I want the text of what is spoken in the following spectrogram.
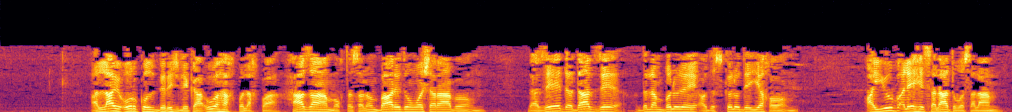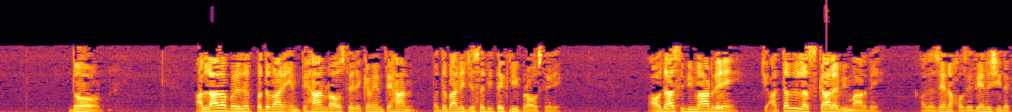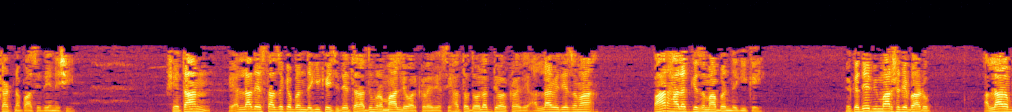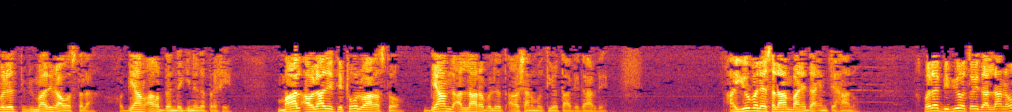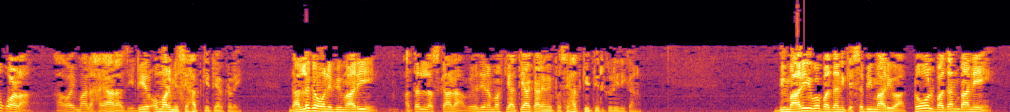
الله اور کو برجل کا او خپل خپا هاذا مختصلون بارد و شراب دا زید دا زید دلم بلو او د سکلو دی یخو ایوب علیه الصلاۃ والسلام دو الله رب العزت په دبان امتحان راوسته کوم امتحان په دبان جسدی تکلیف راوسته او داسې بیمار دی چې اتلس کال بیمار دی او د زینه خو زیدې نشي د کټ نه پاسې دی نشي شیطان په الله د استاد ځکه بندگی کوي چې د تر دومره مال لور کړی دی صحت او دولت دی ور کړی دی الله وی دې زما په هر حالت کې زما بندگی کوي یو کده بیمار شته باډو الله رب العزت بیماری راوستله خو بیا هم هغه بندگی نه ده پرخي مال اولاد ته ټول واغستو بیا هم د الله رب العزت هغه شان مطیع او تابعدار دی ایوب علی السلام باندې دا امتحانو خپل بیبي او ته د الله نه غواړه هغه مال حیا راځي ډیر عمر می صحت کې تیر کړی دا لګونه بیماری اتل لس کالا وې دې نمخ کې اتیا کاله می په صحت کې تیر کړی دي کنه بیماری و بدن کې سب بیماری وا ټول بدن باندې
